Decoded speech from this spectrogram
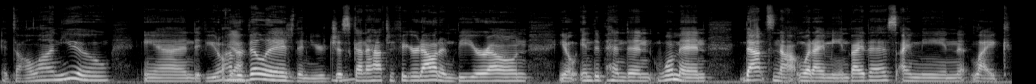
it's all on you and if you don't have yeah. a village then you're just mm-hmm. going to have to figure it out and be your own you know independent woman that's not what i mean by this i mean like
